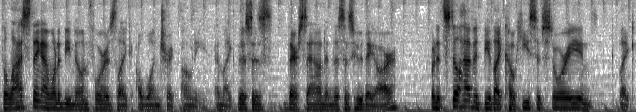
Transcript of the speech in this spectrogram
the last thing I want to be known for is like a one trick pony and like this is their sound and this is who they are. But it still have it be like cohesive story and like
